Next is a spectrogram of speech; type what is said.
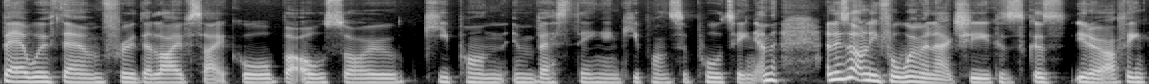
bear with them through the life cycle but also keep on investing and keep on supporting. And and it's not only for women actually because because you know i think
